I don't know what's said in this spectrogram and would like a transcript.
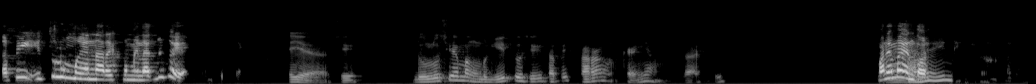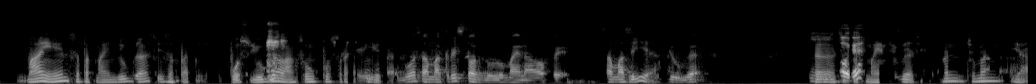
Tapi itu lumayan narik peminat juga ya. iya sih dulu sih emang begitu sih tapi sekarang kayaknya enggak sih Mana main Ton? Ini main sempat main juga sih sempat push juga langsung push rank gitu gue sama Kriston dulu main AoV sama si Iya. juga Eh, Oh, ya? main juga sih cuman cuman ya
